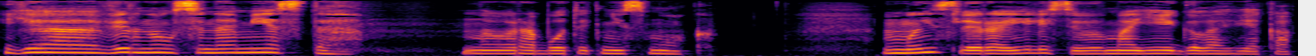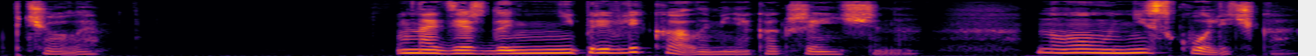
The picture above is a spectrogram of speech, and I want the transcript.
Я вернулся на место, но работать не смог. Мысли роились в моей голове, как пчелы. Надежда не привлекала меня как женщина. Ну, нисколечко.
